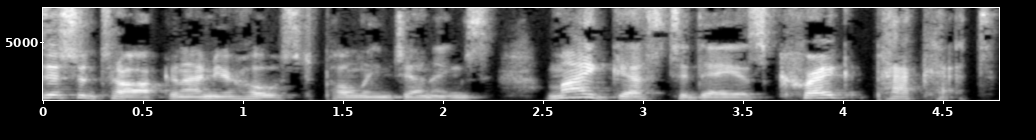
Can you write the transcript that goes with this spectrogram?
This Musician Talk, and I'm your host, Pauline Jennings. My guest today is Craig Paquette.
